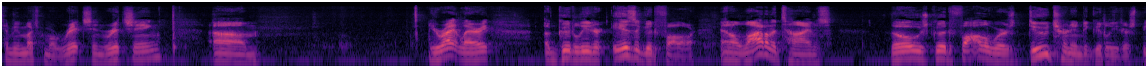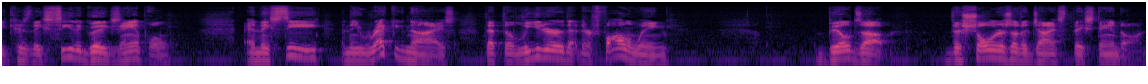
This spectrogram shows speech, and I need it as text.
can be much more rich, enriching. Um, you're right, Larry. A good leader is a good follower, and a lot of the times, those good followers do turn into good leaders because they see the good example, and they see and they recognize that the leader that they're following builds up the shoulders of the giants that they stand on.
